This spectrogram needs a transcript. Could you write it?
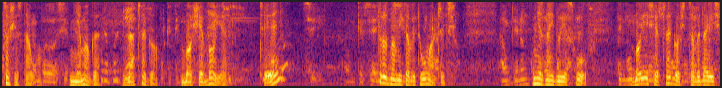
co się stało? Nie mogę. Dlaczego? Bo się boję. Ty? Trudno mi to wytłumaczyć. Nie znajduję słów. Boję się czegoś, co wydaje się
